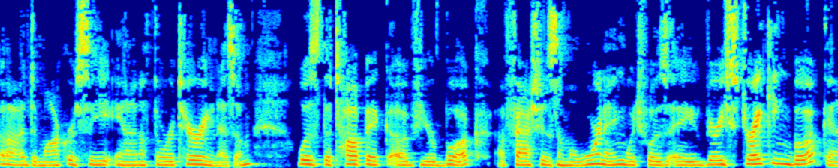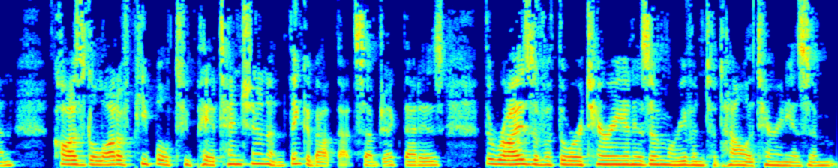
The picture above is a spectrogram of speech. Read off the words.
uh, democracy and authoritarianism, was the topic of your book, Fascism a Warning, which was a very striking book and caused a lot of people to pay attention and think about that subject. That is the rise of authoritarianism or even totalitarianism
